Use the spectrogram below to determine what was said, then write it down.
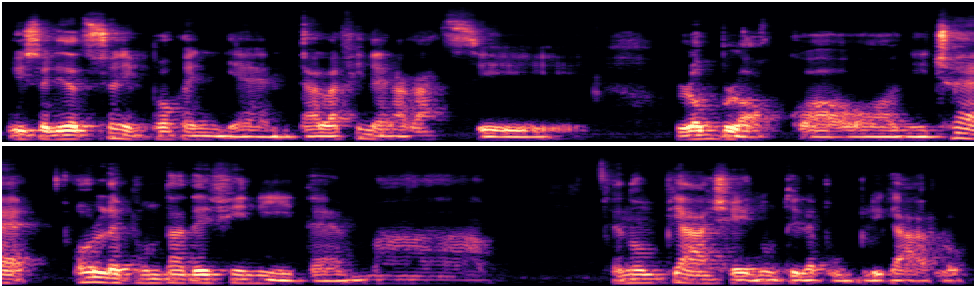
visualizzazioni poche e niente, alla fine ragazzi lo blocco Aoni, cioè ho le puntate finite, ma se non piace è inutile pubblicarlo.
